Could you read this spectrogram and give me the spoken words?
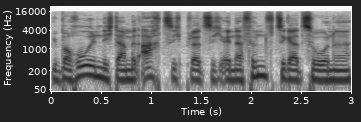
überholen dich dann mit 80 plötzlich in der 50er-Zone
